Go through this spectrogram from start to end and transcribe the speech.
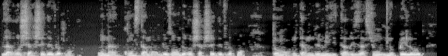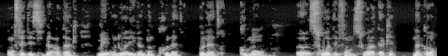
La recherche et développement. On a constamment besoin de recherche et développement, tant en termes de militarisation nos payloads, on fait des cyberattaques, mais on doit également connaître, connaître comment euh, soit défendre, soit attaquer. D'accord?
